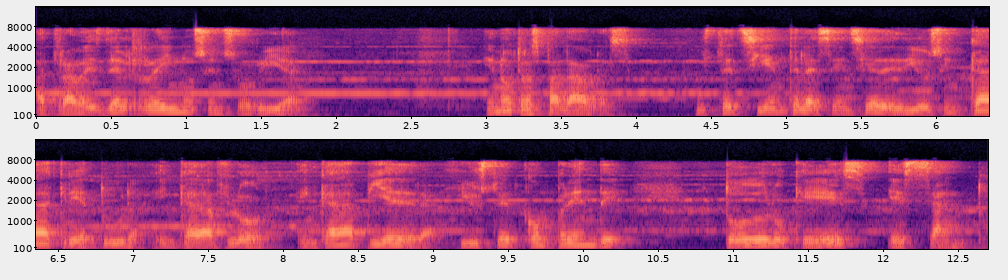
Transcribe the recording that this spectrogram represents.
a través del reino sensorial. En otras palabras, usted siente la esencia de Dios en cada criatura, en cada flor, en cada piedra, y usted comprende todo lo que es es santo.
